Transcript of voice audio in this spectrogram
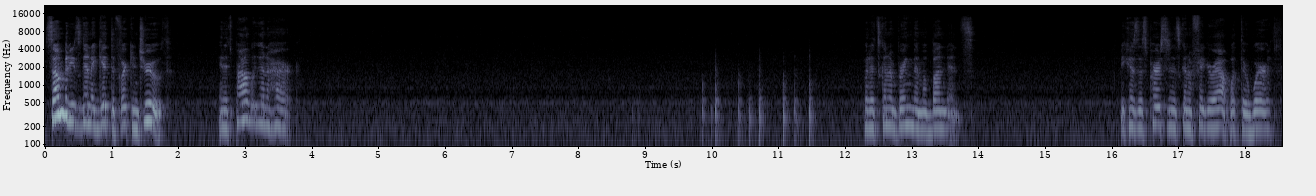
Somebody's going to get the freaking truth, and it's probably going to hurt. But it's going to bring them abundance. Because this person is going to figure out what they're worth.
